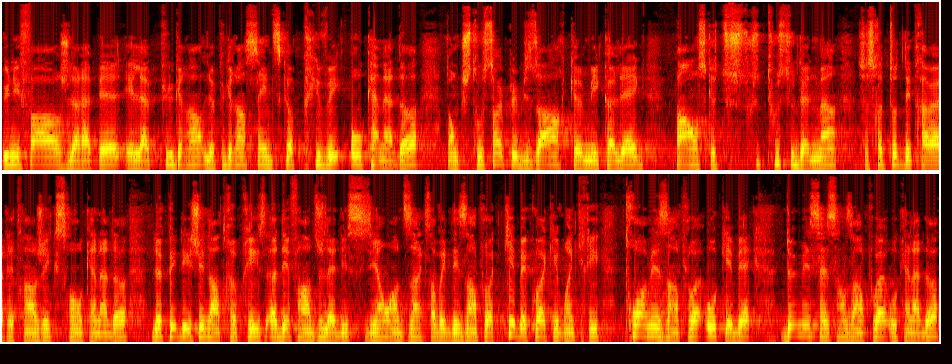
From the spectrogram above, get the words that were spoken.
Unifor, je le rappelle, est la plus grand, le plus grand syndicat privé au Canada. Donc, je trouve ça un peu bizarre que mes collègues pensent que tout, tout soudainement, ce sera tous des travailleurs étrangers qui seront au Canada. Le PDG de l'entreprise a défendu la décision en disant que ça va être des emplois québécois qui vont créés, 3 000 emplois au Québec, 2 500 emplois au Canada.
